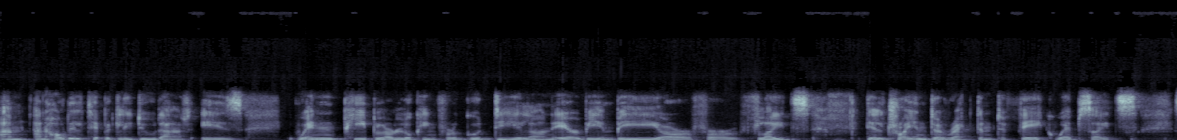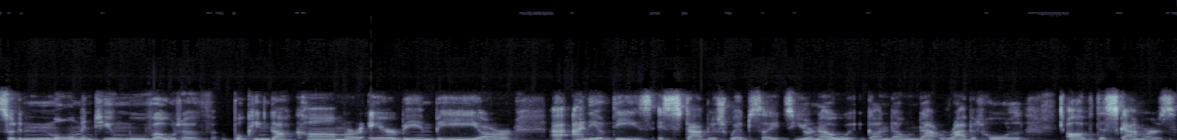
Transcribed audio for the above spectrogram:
Um, and how they'll typically do that is when people are looking for a good deal on Airbnb or for flights, they'll try and direct them to fake websites. So the moment you move out of booking.com or Airbnb or uh, any of these established websites, you're now gone down that rabbit hole of the scammers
